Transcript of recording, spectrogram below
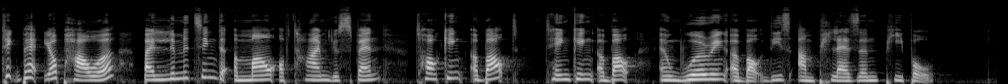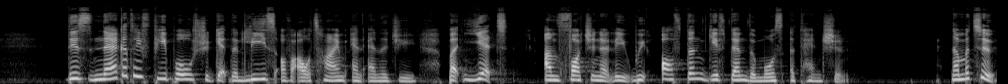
Take back your power by limiting the amount of time you spend talking about, thinking about, and worrying about these unpleasant people. These negative people should get the least of our time and energy, but yet, unfortunately, we often give them the most attention. Number two,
